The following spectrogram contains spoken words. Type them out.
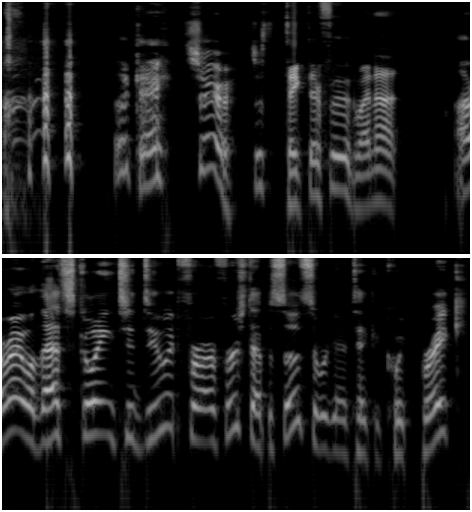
Okay, sure. Just take their food. Why not? All right, well, that's going to do it for our first episode. So we're going to take a quick break.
